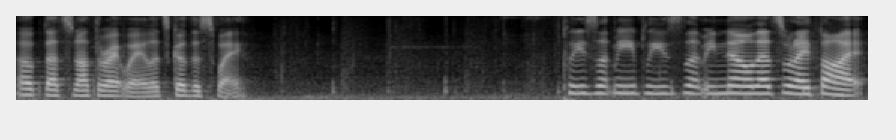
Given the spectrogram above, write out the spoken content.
Oh, that's not the right way. Let's go this way. Please let me, please let me know. That's what I thought.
